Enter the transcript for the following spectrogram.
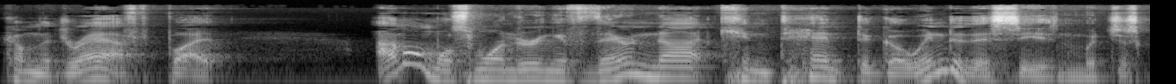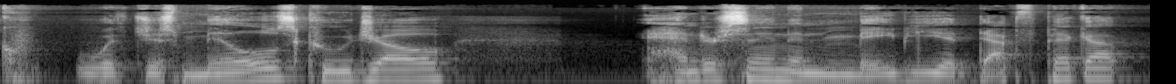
come the draft, but I'm almost wondering if they're not content to go into this season with just with just Mills, Cujo, Henderson, and maybe a depth pickup,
